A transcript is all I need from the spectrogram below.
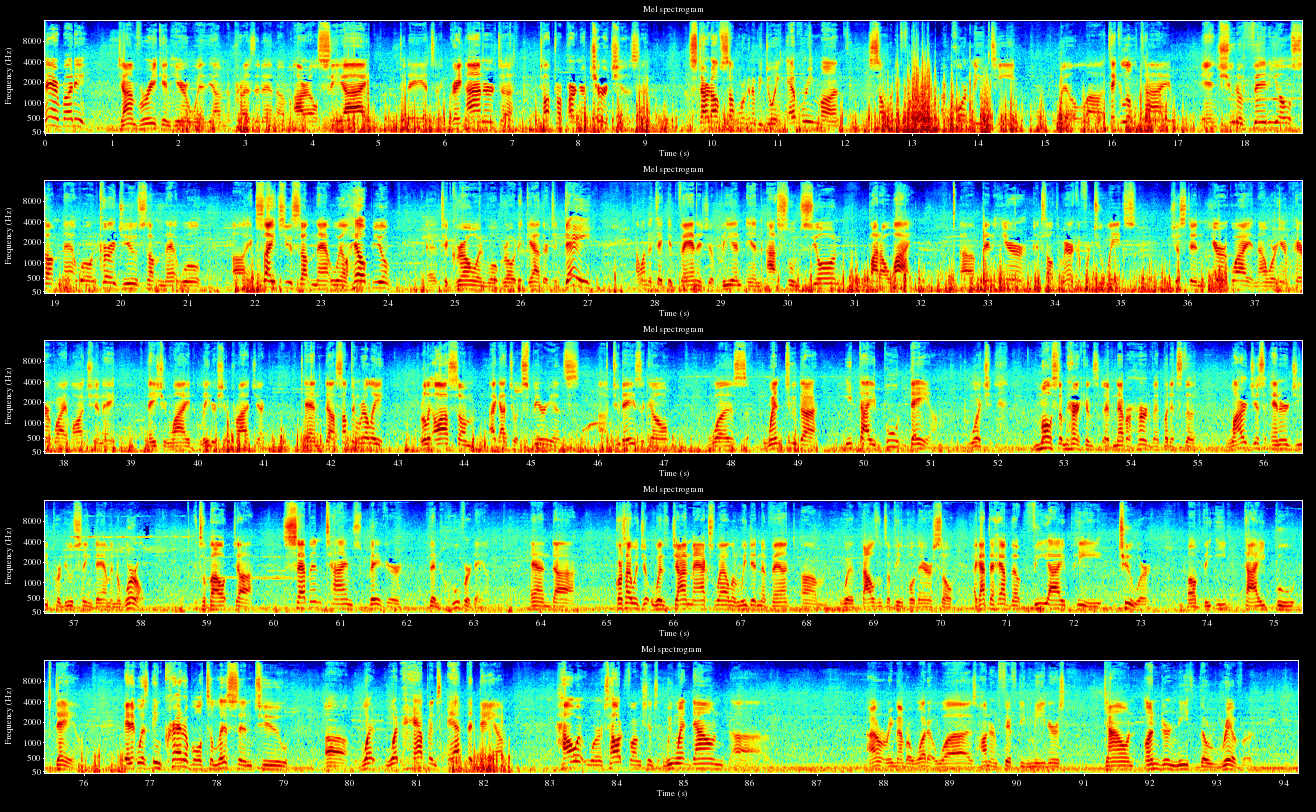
Hey everybody, John Vereecken here with you. I'm the president of RLCI. Today it's a great honor to talk to our partner churches and start off something we're going to be doing every month. Somebody from our core lead team will uh, take a little time and shoot a video, something that will encourage you, something that will uh, excite you, something that will help you uh, to grow and we'll grow together. Today, I want to take advantage of being in Asuncion, Paraguay. Uh, been here in South America for two weeks, just in Uruguay, and now we're here in Paraguay launching a nationwide leadership project. And uh, something really, really awesome I got to experience uh, two days ago was went to the Itaipu Dam, which most Americans have never heard of it, but it's the largest energy producing dam in the world. It's about uh, seven times bigger than Hoover Dam. And uh, of course, I was with John Maxwell and we did an event um, with thousands of people there. So I got to have the VIP tour of the Itaipu Dam. And it was incredible to listen to uh, what, what happens at the dam how it works, how it functions. We went down, uh, I don't remember what it was, 150 meters down underneath the river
